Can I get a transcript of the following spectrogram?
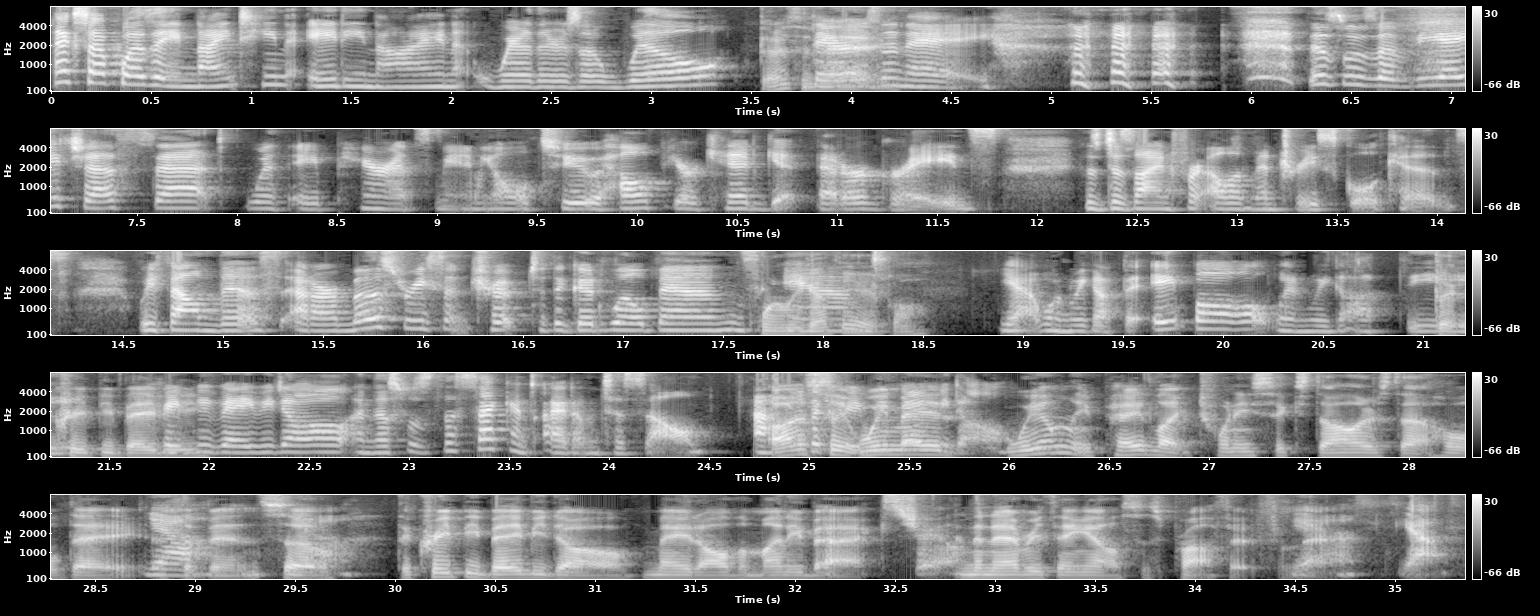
Next up was a 1989 Where There's a Will, There's an There's A. an A. this was a VHS set with a parent's manual to help your kid get better grades. It was designed for elementary school kids. We found this at our most recent trip to the Goodwill bins. when we got the eight ball. Yeah, when we got the eight ball, when we got the, The creepy baby. creepy baby doll, and this was the second item to sell. After Honestly, we made doll. we only paid like twenty six dollars that whole day at the bin. So Yeah. the creepy baby doll made all the money back. It's true. And then everything else is profit from yeah, there. yeah.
